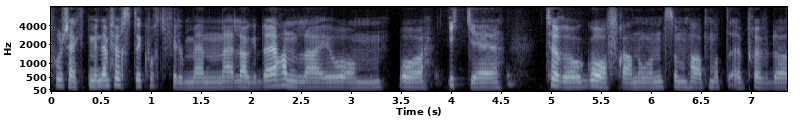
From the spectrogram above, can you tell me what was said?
prosjektet mitt, den første kortfilmen jeg lagde, handla jo om å ikke tørre å gå fra noen som har på en måte prøvd å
